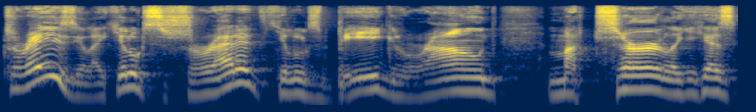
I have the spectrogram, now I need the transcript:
crazy. Like he looks shredded, he looks big, round, mature. Like he has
